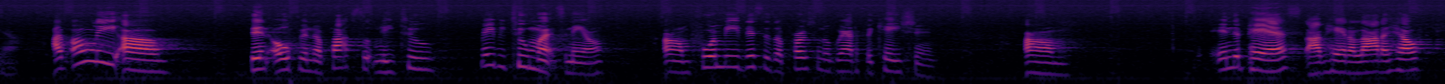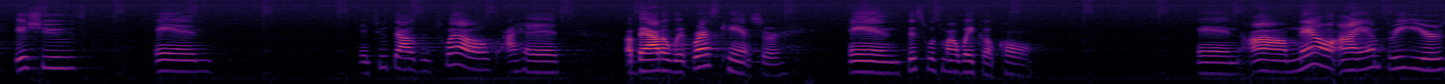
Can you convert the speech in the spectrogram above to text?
Yeah. I've only uh, been open approximately two, maybe two months now. Um, for me, this is a personal gratification. Um, in the past, I've had a lot of health issues, and in 2012, I had a battle with breast cancer, and this was my wake-up call. And um, now I am three years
